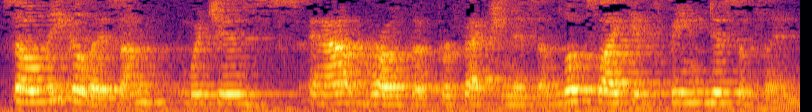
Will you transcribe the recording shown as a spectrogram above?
So legalism, which is an outgrowth of perfectionism, looks like it's being disciplined.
